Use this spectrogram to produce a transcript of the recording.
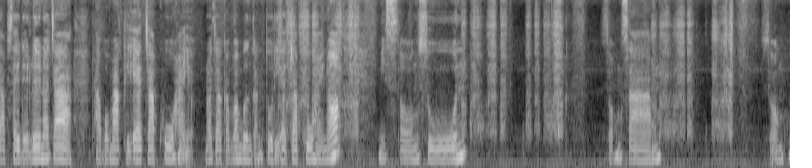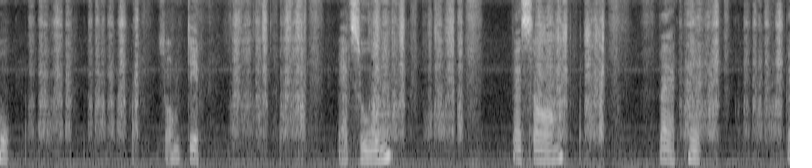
จับใส่ได้เลยเนาะจ้าถ้าบ่มักที่แอดจับคู่ให้เนาะจ้ากับว่าเบิ่งกันตัวที่แอดจับคู่ให้เนาะมีสองศูนย์สองสาม องหกสองเจ็ดแปดศูนย์แปดสองแปดหกแป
